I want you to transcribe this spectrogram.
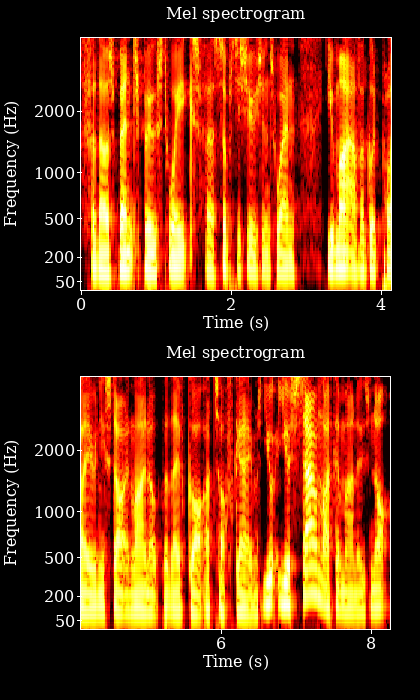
for those bench boost weeks for substitutions when you might have a good player in your starting lineup, but they've got a tough game. You you sound like a man who's not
